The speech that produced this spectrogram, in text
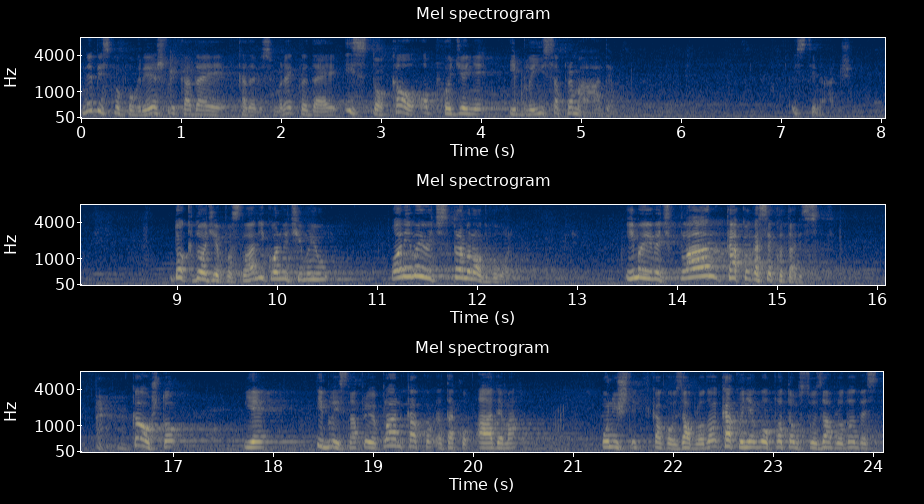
ne bismo pogriješili kada, je, kada bismo rekli da je isto kao ophođenje Iblisa prema Ademu. Isti način. Dok dođe poslanik, oni već imaju, oni imaju već spreman odgovor. Imaju već plan kako ga se kotarisati. Kao što je Iblis napravio plan kako tako Adema uništiti, kako zablod, kako njegovo potomstvo zablod odvesti,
